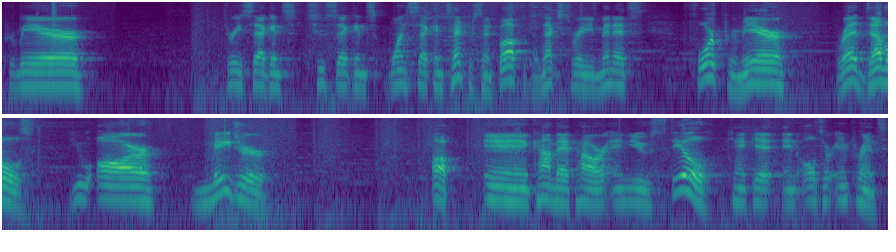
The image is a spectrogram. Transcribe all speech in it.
Premier. Three seconds, two seconds, one second, 10% buff for the next three minutes for Premier. Red Devils, you are major up in combat power and you still can't get an altar imprint.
